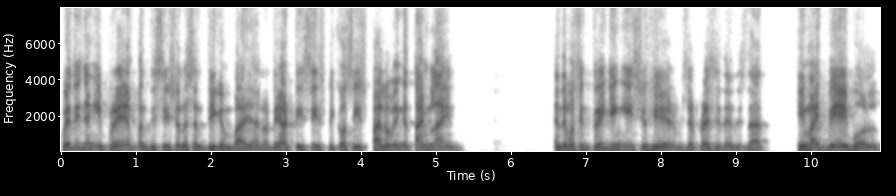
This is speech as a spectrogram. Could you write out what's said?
pwede niyang i-preempt ang decision ng Sandigan Bayan or the RTCs because he's following a timeline. And the most intriguing issue here, Mr. President, is that he might be able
